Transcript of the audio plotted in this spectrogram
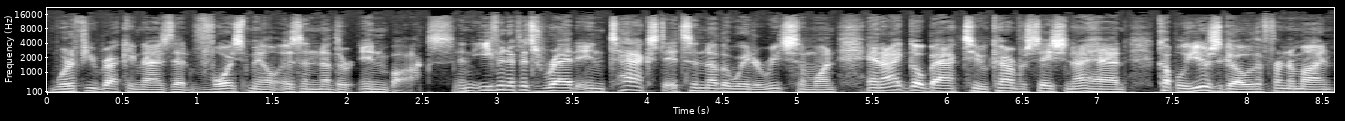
What if you recognize that voicemail is another inbox? And even if it's read in text, it's another way to reach someone. And I go back to a conversation I had a couple of years ago with a friend of mine,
